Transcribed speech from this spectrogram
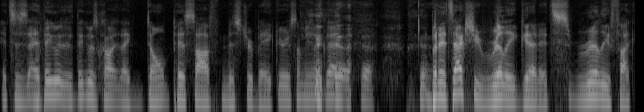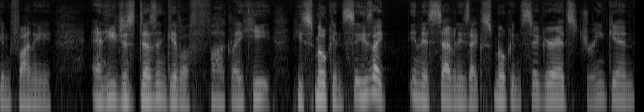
It's his, I think it was, I think it was called like "Don't Piss Off Mr. Baker" or something like that. but it's actually really good. It's really fucking funny, and he just doesn't give a fuck. Like he he's smoking. He's like in his 70s, like smoking cigarettes, drinking,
